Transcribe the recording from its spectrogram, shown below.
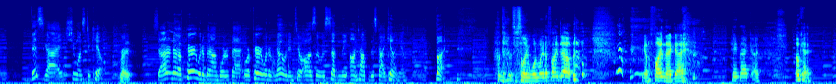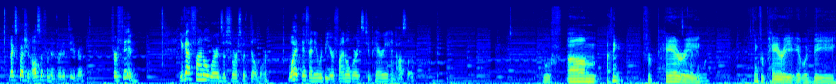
this guy she wants to kill. right. So I don't know if Perry would have been on board with that, or if Perry would have known until Oslo was suddenly on top of this guy killing him. But There's only one way to find out. yeah. you gotta find that guy. Hate that guy. Okay. Next question, also from Inverted Zebra. For Finn, you got final words of source with Delmore. What, if any, would be your final words to Perry and Oslo? Oof. Um, I think for Perry, I think for Perry it would be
